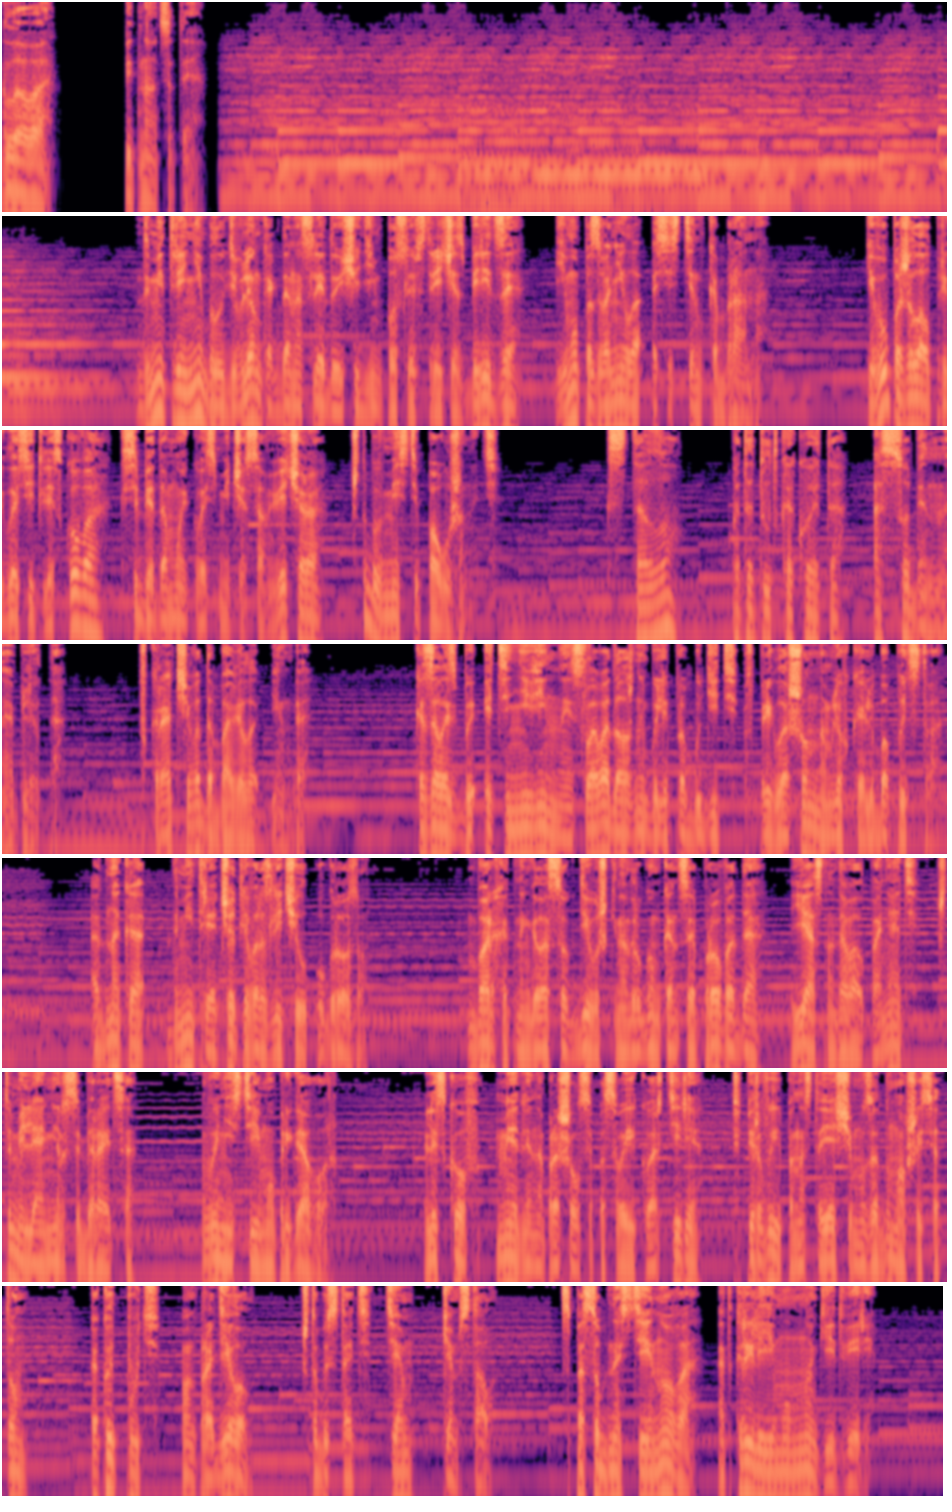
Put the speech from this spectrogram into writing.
Глава 15 Дмитрий не был удивлен, когда на следующий день после встречи с Беридзе ему позвонила ассистентка Брана. Киву пожелал пригласить Лескова к себе домой к восьми часам вечера, чтобы вместе поужинать. «К столу подадут какое-то особенное блюдо», — вкратчиво добавила Инга. Казалось бы, эти невинные слова должны были пробудить в приглашенном легкое любопытство. Однако Дмитрий отчетливо различил угрозу. Бархатный голосок девушки на другом конце провода ясно давал понять, что миллионер собирается вынести ему приговор. Лесков медленно прошелся по своей квартире, впервые по-настоящему задумавшись о том, какой путь он проделал, чтобы стать тем, кем стал. Способности иного открыли ему многие двери.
